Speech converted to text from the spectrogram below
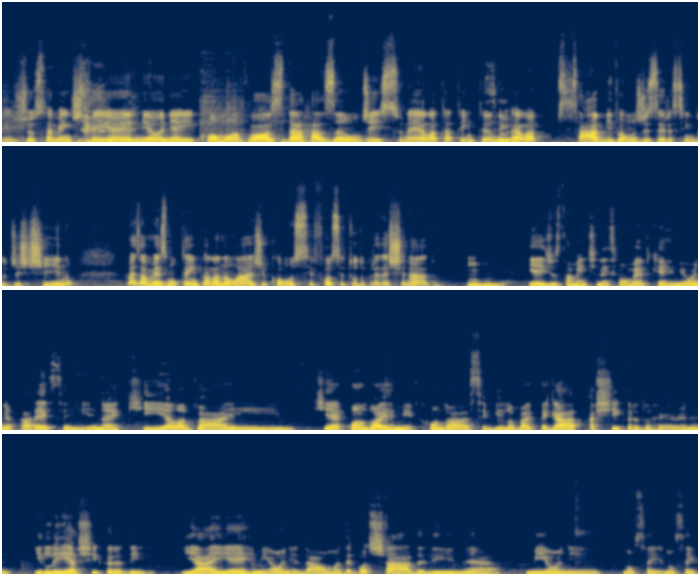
E justamente tem a Hermione aí como a voz da razão disso, né? Ela tá tentando, Sim. ela sabe, vamos dizer assim, do destino, mas ao mesmo tempo ela não age como se fosse tudo predestinado. Uhum. E aí, justamente nesse momento que a Hermione aparece aí, né, que ela vai. Que é quando a, Hermi... quando a Sibila vai pegar a xícara do Harry, né, e ler a xícara dele. E aí a Hermione dá uma debochada ali, né? Hermione, não sei, não sei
